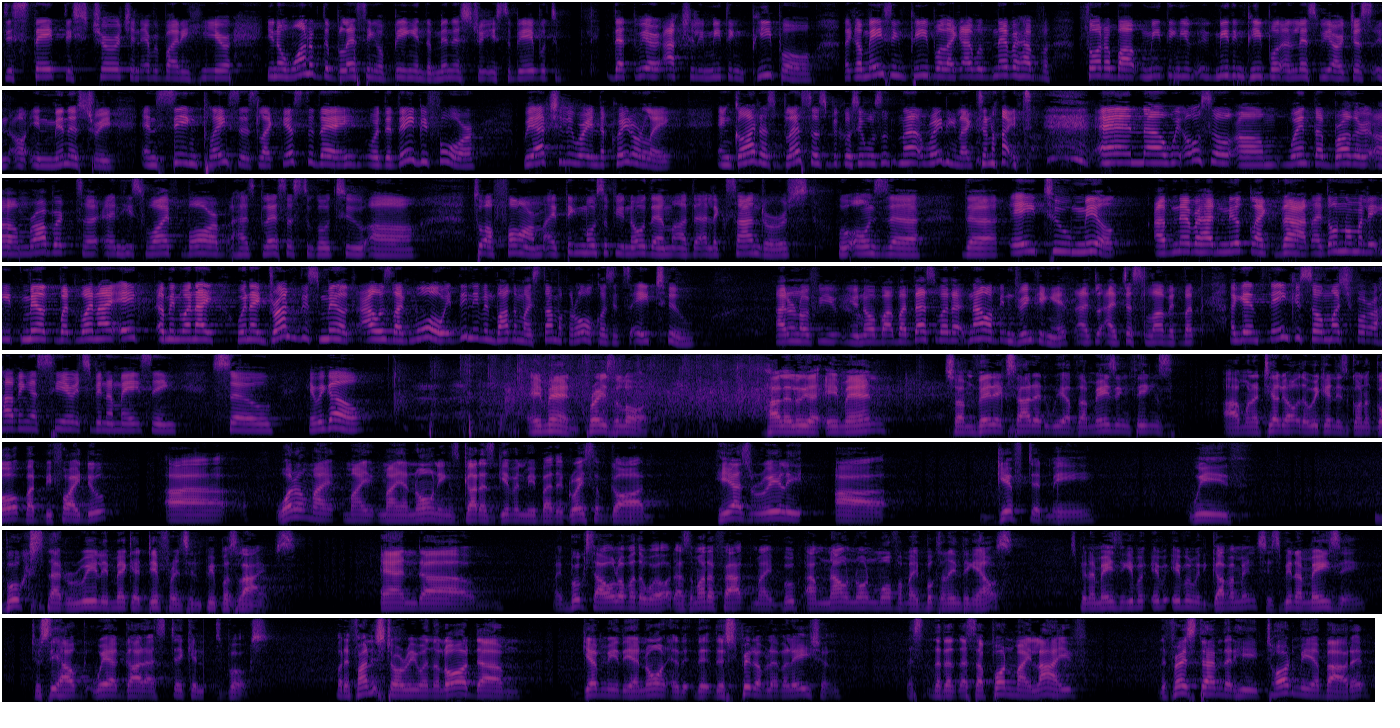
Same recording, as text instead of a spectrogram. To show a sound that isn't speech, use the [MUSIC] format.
this state, this church, and everybody here. You know, one of the blessing of being in the ministry is to be able to that we are actually meeting people, like amazing people. Like I would never have thought about meeting meeting people unless we are just in uh, in ministry and seeing places. Like yesterday or the day before, we actually were in the Crater Lake. And God has blessed us because it was not raining like [LAUGHS] tonight. and uh, we also um, went, uh, brother um, Robert uh, and his wife Barb has blessed us to go to, uh, to a farm. I think most of you know them, uh, the Alexanders, who owns the, the A2 milk. I've never had milk like that. I don't normally eat milk, but when I ate, I mean, when I, when I drank this milk, I was like, whoa, it didn't even bother my stomach at all because it's A2. I don't know if you, you know, but, but that's what I, now I've been drinking it. I, I just love it. But again, thank you so much for having us here. It's been amazing. So here we go. Amen. Praise the Lord. Hallelujah. Amen. So I'm very excited. We have amazing things. I'm going to tell you how the weekend is going to go. But before I do, uh, one of my, my, my anointings God has given me by the grace of God, He has really uh, gifted me with books that really make a difference in people's lives. And uh, my books are all over the world. As a matter of fact, my book, I'm now known more for my books than anything else. It's been amazing, even, even with governments. It's been amazing to see how where God has taken His books. But a funny story: when the Lord um, gave me the, the, the, the spirit of revelation that's, that, that's upon my life, the first time that He taught me about it,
